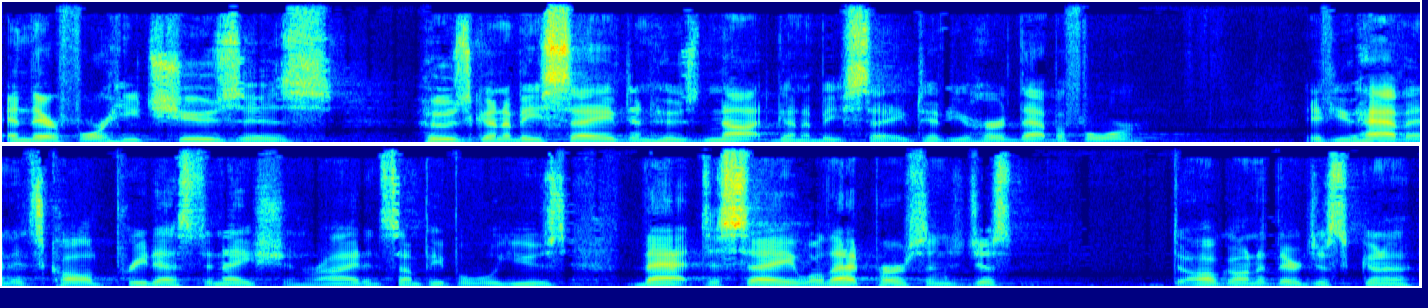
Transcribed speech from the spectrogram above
and therefore he chooses who's going to be saved and who's not going to be saved. Have you heard that before? If you haven't, it's called predestination, right? And some people will use that to say, well, that person's just doggone it, they're just going to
